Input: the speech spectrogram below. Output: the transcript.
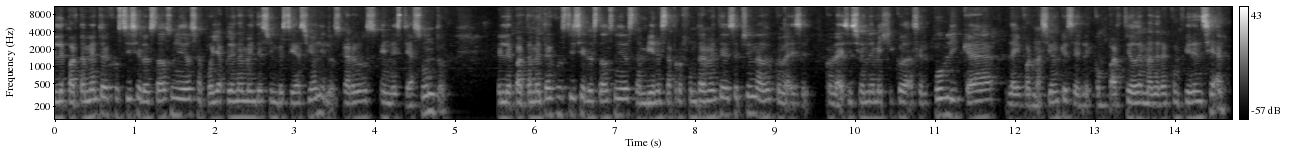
El Departamento de Justicia de los Estados Unidos apoya plenamente su investigación y los cargos en este asunto. El Departamento de Justicia de los Estados Unidos también está profundamente decepcionado con la, con la decisión de México de hacer pública la información que se le compartió de manera confidencial.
